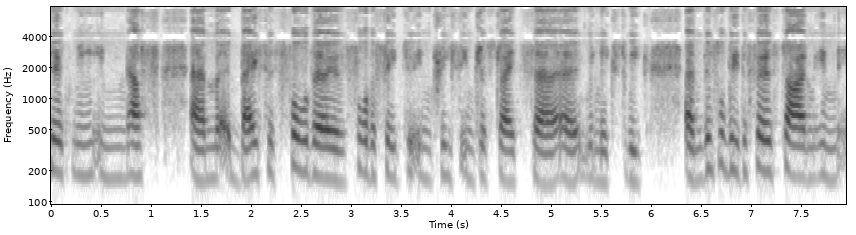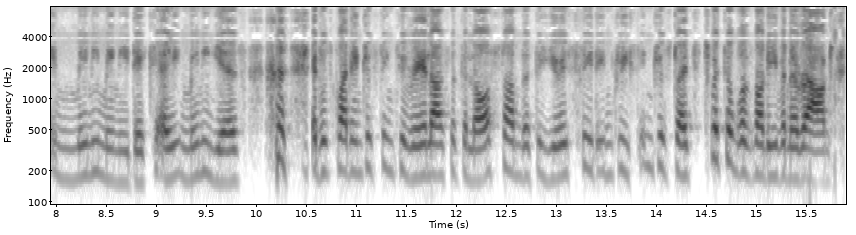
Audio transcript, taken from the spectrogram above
certainly enough um, basis for the for the Fed to increase interest rates uh, uh next week. Um, this will be the first time in, in many many decades, many years. it was quite interesting to realize that the last time that the U.S. Fed increased interest rates, Twitter was not even around.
